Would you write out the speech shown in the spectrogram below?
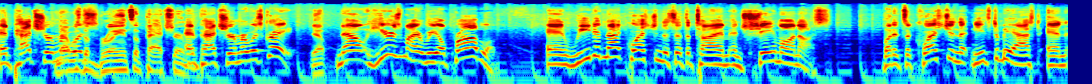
And Pat Shurmur That was, the brilliance of Pat Shurmur. and Pat Shurmur was great. Yep. Now, here's my real problem. And we did not question this at the time, and shame on us. But it's a question that needs to be asked, and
